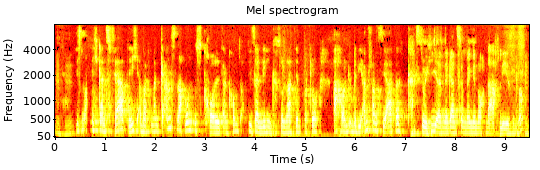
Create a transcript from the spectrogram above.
Mhm. Ist noch nicht ganz fertig, aber wenn man ganz nach unten scrollt, dann kommt auch dieser Link, so nach dem Motto, ach, und über die Anfangsjahre kannst du hier eine ganze Menge noch nachlesen. Ne?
